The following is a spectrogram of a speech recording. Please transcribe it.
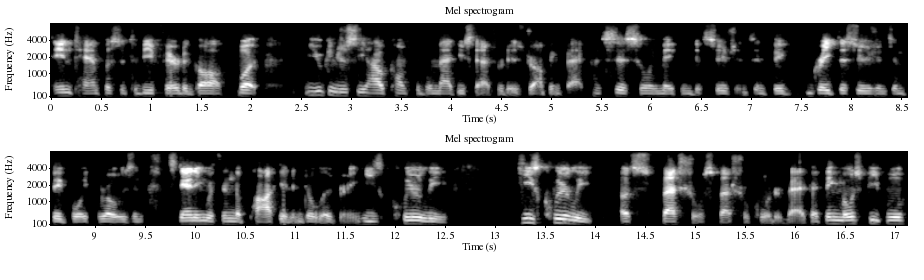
in Tampa, so to be fair to Goff, but you can just see how comfortable Matthew Stafford is dropping back, consistently making decisions and big, great decisions and big boy throws and standing within the pocket and delivering. He's clearly, he's clearly a special, special quarterback. I think most people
